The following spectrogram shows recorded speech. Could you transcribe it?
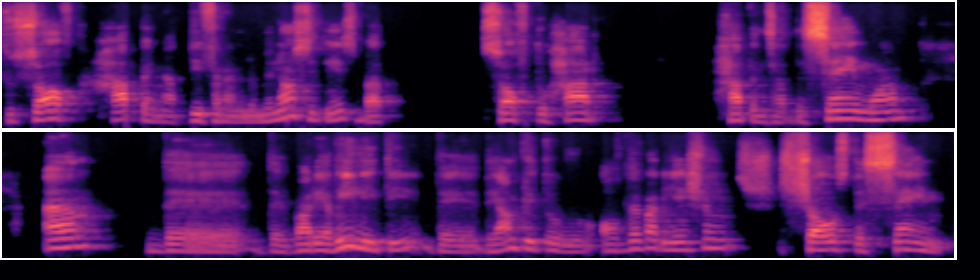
to soft happen at different luminosities, but soft to hard happens at the same one. And the, the variability, the, the amplitude of the variation shows the same,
